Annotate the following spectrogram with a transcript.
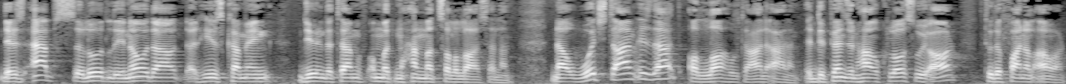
there is absolutely no doubt that he is coming during the time of Ummah Muhammad sallallahu alaihi. Now, which time is that? Allahu ta'ala a'lam. It depends on how close we are to the final hour.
